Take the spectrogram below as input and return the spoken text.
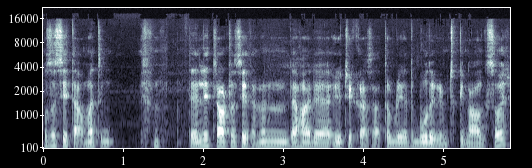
Og så sitter jeg med et Det er litt rart å si det, men det har utvikla seg til å bli et Bodø-Glimt-gnagsår.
